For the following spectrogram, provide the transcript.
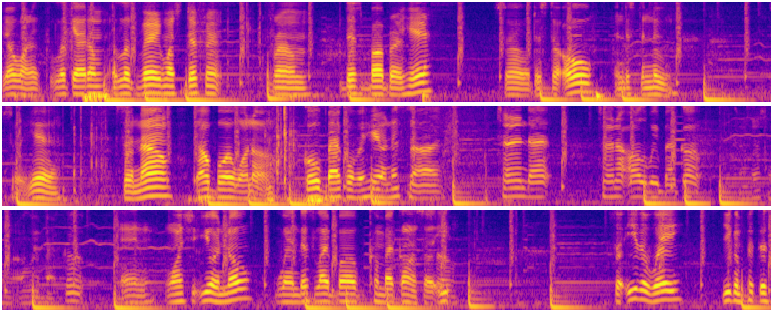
Y'all want to look at them? It look very much different from this bulb right here. So this the old and this the new. So yeah. So now y'all boy wanna go back over here on this side, turn that, turn that all the way back up, Turn this one all the way back up. and once you you'll know when this light bulb come back on. So e- so either way, you can put this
